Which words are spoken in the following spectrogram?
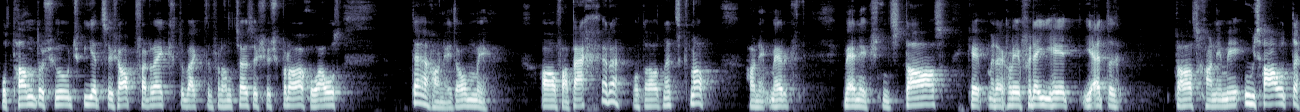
Und die Handelsschule Spiez ist abverreckt wegen der französischen Sprache und alles. Dann habe ich da mich zu bechern und das nicht zu knapp. Habe ich gemerkt, wenigstens das gibt mir ein bisschen Freiheit. Jeder, das kann ich mir aushalten.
